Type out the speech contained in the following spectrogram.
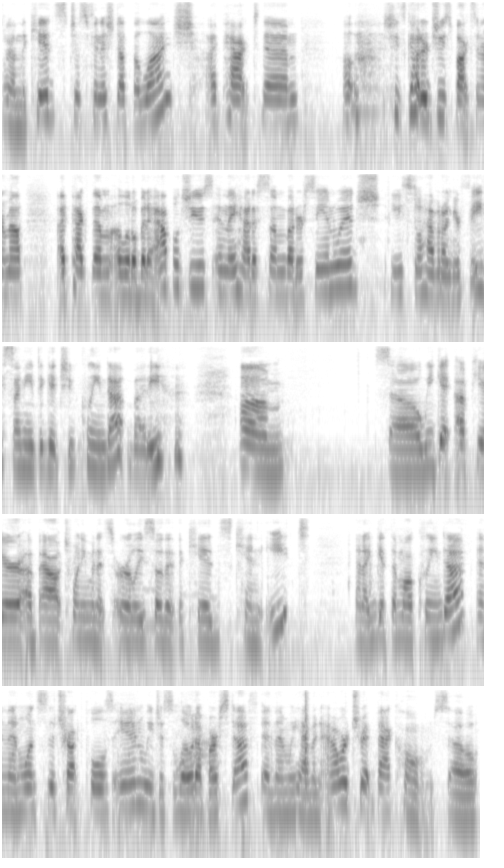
um, the kids just finished up the lunch. I packed them, oh, she's got her juice box in her mouth. I packed them a little bit of apple juice and they had a sun butter sandwich. You still have it on your face. I need to get you cleaned up, buddy. um, so we get up here about 20 minutes early so that the kids can eat and I can get them all cleaned up. And then once the truck pulls in, we just load up our stuff and then we have an hour trip back home. So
